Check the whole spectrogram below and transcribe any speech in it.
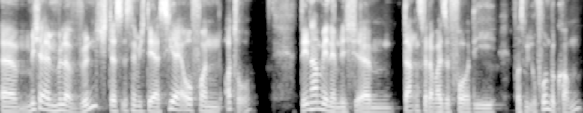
äh, Michael Müller-Wünsch, das ist nämlich der CIO von Otto. Den haben wir nämlich ähm, dankenswerterweise vor, die, vor das Mikrofon bekommen.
